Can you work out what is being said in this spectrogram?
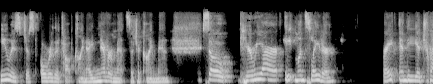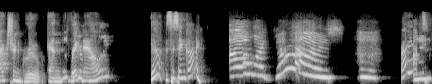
He was just over the top kind. I never met such a kind man. So here we are, eight months later, right? And the attraction grew. And right now, point? yeah, it's the same guy. Oh my gosh. right? I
